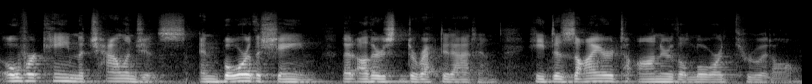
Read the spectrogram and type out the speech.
overcame the challenges and bore the shame that others directed at him. He desired to honor the Lord through it all.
